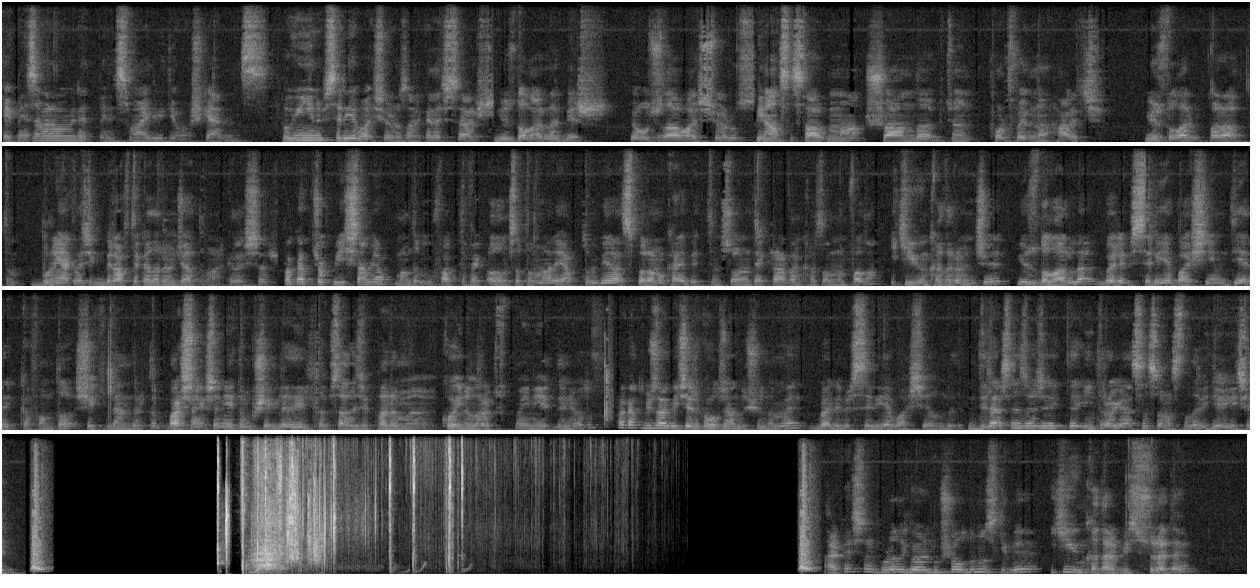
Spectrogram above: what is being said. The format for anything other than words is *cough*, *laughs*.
Hepinize merhaba millet. Ben İsmail videoma hoş geldiniz. Bugün yeni bir seriye başlıyoruz arkadaşlar. 100 dolarla bir yolculuğa başlıyoruz. Binance hesabıma şu anda bütün portföyümden hariç 100 dolar bir para attım. Bunu yaklaşık bir hafta kadar önce attım arkadaşlar. Fakat çok bir işlem yapmadım. Ufak tefek alım satımlar yaptım. Biraz paramı kaybettim. Sonra tekrardan kazandım falan. 2 gün kadar önce 100 dolarla böyle bir seriye başlayayım diyerek kafamda şekillendirdim. Başlangıçta niyetim bu şekilde değil. Tabi sadece paramı coin olarak tutmayı niyetleniyordum. Fakat güzel bir içerik olacağını düşündüm ve böyle bir seriye başlayalım dedim. Dilerseniz öncelikle intro gelsin sonrasında da videoya geçelim. Arkadaşlar burada görmüş olduğunuz gibi 2 gün kadar bir sürede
